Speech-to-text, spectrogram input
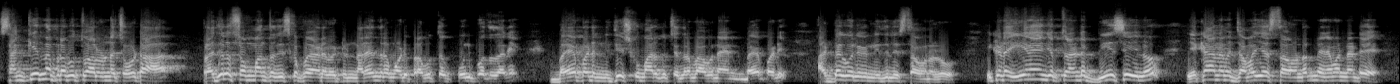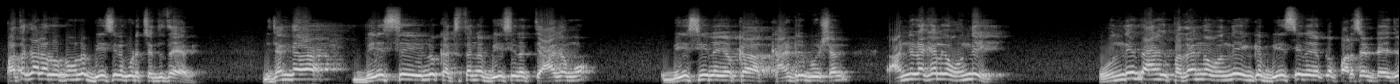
సంకీర్ణ ప్రభుత్వాలు ఉన్న చోట ప్రజల సొమ్మంతా తీసుకుపోయాడు పెట్టి నరేంద్ర మోడీ ప్రభుత్వం కూలిపోతుందని భయపడి నితీష్ కుమార్కు చంద్రబాబు నాయుడు భయపడి అడ్డగోలికి నిధులు ఇస్తా ఉన్నారు. ఇక్కడ ఈయన ఏం చెప్తున్నారంటే బీసీలో ఎకానమీ జమ చేస్తూ ఉన్నారు. నేను ఏమన్నంటే పథకాల రూపంలో బీసీలు కూడా చెందుతాయి అవి నిజంగా బీసీలు ఖచ్చితంగా బీసీల త్యాగము బీసీల యొక్క కాంట్రిబ్యూషన్ అన్ని రకాలుగా ఉంది. ఉంది దానికి పదంగా ఉంది. ఇంకా బీసీల యొక్క పర్సంటేజ్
